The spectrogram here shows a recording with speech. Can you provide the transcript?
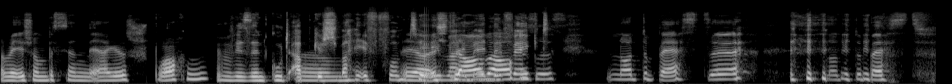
haben wir eh schon ein bisschen mehr gesprochen. Wir sind gut Ähm, abgeschweift vom ja, ich Thema glaube im auch, es Endeffekt. ist not the best, äh, not the best.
